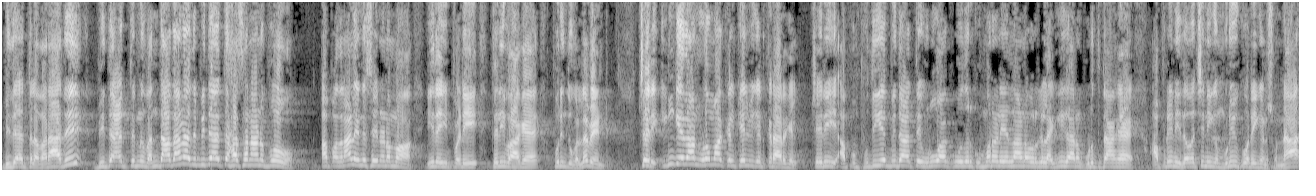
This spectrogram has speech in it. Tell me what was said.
பிதத்தில் வராது பிதத்துன்னு வந்தாதானே அது பிதத்து ஹசனானு போகும். அப்போ அதனால என்ன செய்யணுமோ இதை இப்படி தெளிவாக புரிந்து கொள்ள வேண்டும். சரி இங்கேதான் உலமாக்கள் கேள்வி கேட்கிறார்கள். சரி அப்போ புதிய பிதாத்தை உருவாக்குவதற்கு உமரலையிலானவர்கள் அங்கீகாரம் கொடுத்துட்டாங்க அப்படின்னு இதை வச்சு நீங்க முடிவு குறைங்கன்னு சொன்னா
